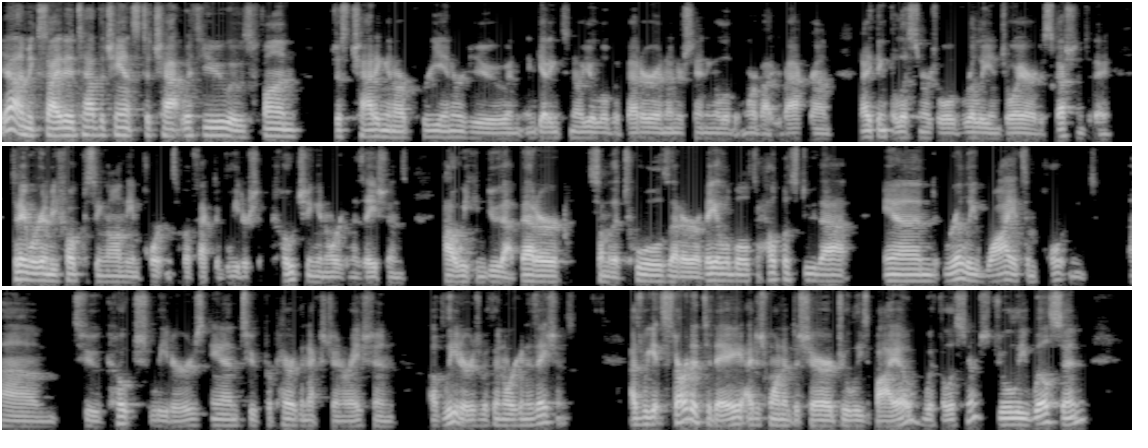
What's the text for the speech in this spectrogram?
Yeah, I'm excited to have the chance to chat with you. It was fun just chatting in our pre interview and, and, getting to know you a little bit better and understanding a little bit more about your background. And I think the listeners will really enjoy our discussion today. Today, we're going to be focusing on the importance of effective leadership coaching in organizations, how we can do that better, some of the tools that are available to help us do that, and really why it's important um, to coach leaders and to prepare the next generation of leaders within organizations. As we get started today, I just wanted to share Julie's bio with the listeners. Julie Wilson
